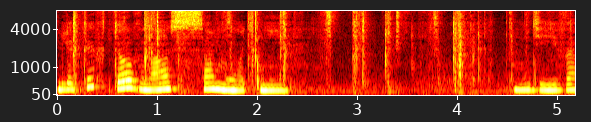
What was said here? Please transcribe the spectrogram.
Для тих, хто в нас самотній. Діви.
